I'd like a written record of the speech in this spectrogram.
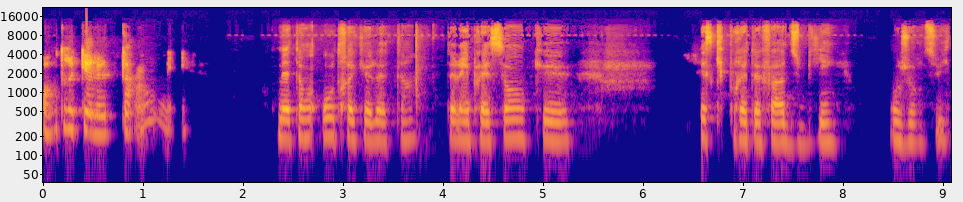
Autre que le temps, mais. Mettons autre que le temps. Tu as l'impression que qu'est-ce qui pourrait te faire du bien aujourd'hui?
